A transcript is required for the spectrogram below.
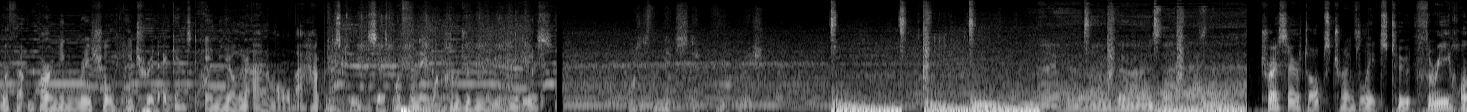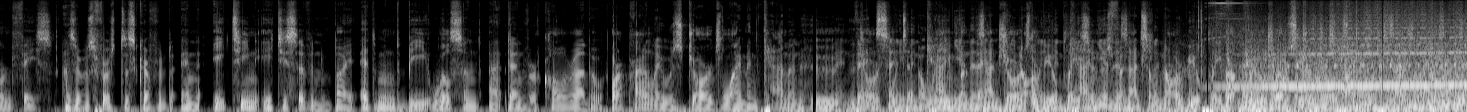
with a burning racial hatred against any other animal that happens to exist within a 100 meter radius. What is the next step of the operation? Triceratops translates to three horned face, as it was first discovered in 1887 by Edmund B. Wilson at Denver, Colorado. Or apparently it was George Lyman Cannon who then, then sent sent it it away, Canyon but then George not a real Lyman place Canyon is actually not a real place. but then George Lyman Lyman is actually not a real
